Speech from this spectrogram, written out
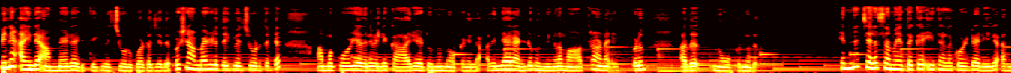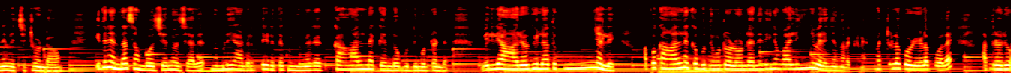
പിന്നെ അതിന്റെ അമ്മയുടെ അടുത്തേക്ക് വെച്ച് കൊടുക്കുക കേട്ടോ ചെയ്തത് പക്ഷേ അമ്മയുടെ അടുത്തേക്ക് വെച്ച് കൊടുത്തിട്ട് അമ്മ കോഴി അതിനെ വലിയ കാര്യമായിട്ടൊന്നും നോക്കണില്ല. അതിന്റെ ആ രണ്ട് കുഞ്ഞുങ്ങളെ മാത്രമാണ് എപ്പോഴും അത് നോക്കുന്നത്. എന്നാൽ ചില സമയത്തൊക്കെ ഈ തള്ളക്കോഴിയുടെ അടിയിൽ അതിനെ വെച്ചിട്ടുണ്ടാവും ഇതിനെന്താ സംഭവിച്ചതെന്ന് വെച്ചാൽ നമ്മൾ ഈ അടർത്തി എടുത്ത കുഞ്ഞുങ്ങൾക്ക് കാലിനൊക്കെ എന്തോ ബുദ്ധിമുട്ടുണ്ട്. വലിയ ആരോഗ്യമില്ലാത്ത കുഞ്ഞല്ലേ? അപ്പോൾ കാലിനൊക്കെ ബുദ്ധിമുട്ടുള്ളതുകൊണ്ട് തന്നെ ഇതിങ്ങനെ വലിഞ്ഞു വലിഞ്ഞ് നടക്കണേ. മറ്റുള്ള കോഴികളെ പോലെ അത്ര ഒരു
